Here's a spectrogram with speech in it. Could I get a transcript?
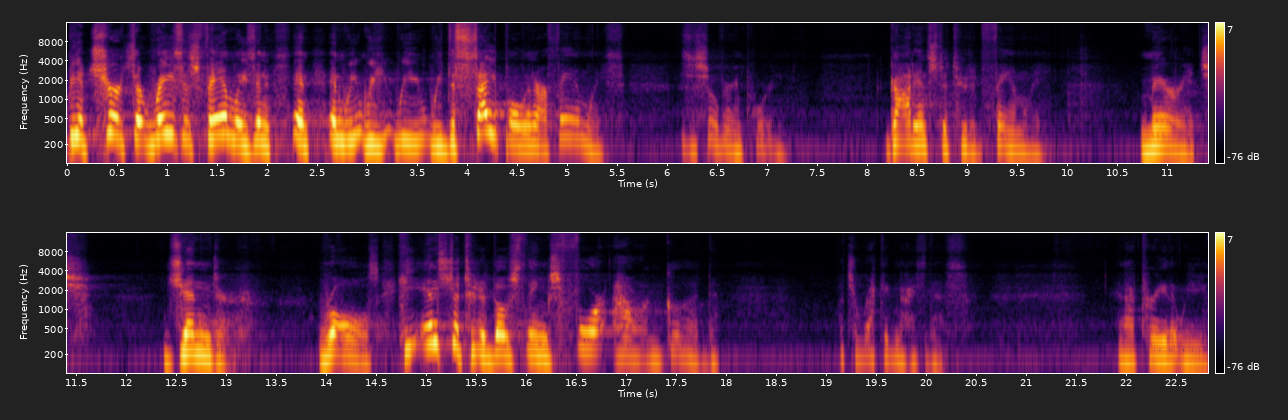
be a church that raises families and and, and we, we, we, we disciple in our families this is so very important god instituted family marriage gender roles he instituted those things for our good let's recognize this and i pray that we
